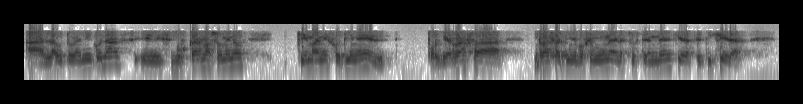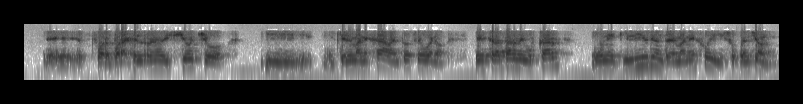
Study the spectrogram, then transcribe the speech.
al auto de Nicolás es buscar más o menos qué manejo tiene él, porque Rafa Rafa tiene, por ejemplo, una de sus tendencias de tijera, eh, por, por aquel Renault 18 y que él manejaba, entonces bueno, es tratar de buscar un equilibrio entre el manejo y suspensión.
